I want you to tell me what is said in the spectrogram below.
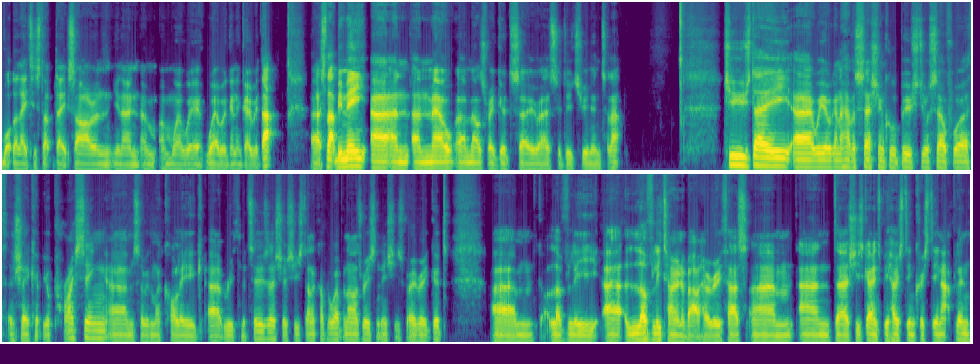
what the latest updates are and you know and, and where we're where we're going to go with that. Uh, so that'd be me uh, and and Mel. Uh, Mel's very good, so uh, so do tune into that. Tuesday, uh, we are going to have a session called Boost Your Self Worth and Shake Up Your Pricing. Um, so, with my colleague uh, Ruth Matuza, so she's done a couple of webinars recently. She's very, very good. Um, got a lovely, lovely tone about her, Ruth has. Um, and she's going to be hosting Christine Applin,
